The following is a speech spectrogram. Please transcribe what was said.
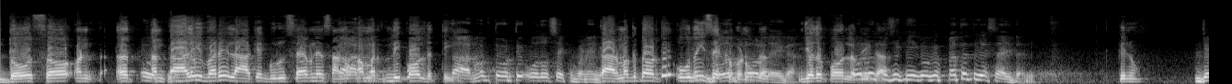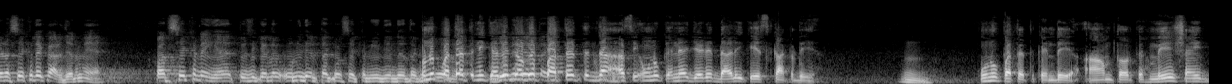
239 ਵਰੇ ਲਾ ਕੇ ਗੁਰੂ ਸਾਹਿਬ ਨੇ ਸਾਨੂੰ ਅੰਮ੍ਰਿਤ ਦੀ ਪੌਲ ਦਿੱਤੀ। ਹੈ। ਧਾਰਮਿਕ ਤੌਰ ਤੇ ਉਦੋਂ ਸਿੱਖ ਬਣੇਗਾ। ਧਾਰਮਿਕ ਤੌਰ ਤੇ ਉਦੋਂ ਹੀ ਸਿੱਖ ਬਣੂਗਾ। ਜਦੋਂ ਪੌਲ ਲਵੇਗਾ। ਤੁਸੀਂ ਕੀ ਕਹੋਗੇ? ਪਤਿਤ ਜਾਂ? ਸਹਿਜਦਾਰੀ ਕਿਨੂੰ? ਜਿਹੜਾ ਸਿੱਖ ਦੇ ਘਰ ਜਨਮਿਆ ਹੈ, ਪਰ ਸਿੱਖ ਨਹੀਂ ਹੈ ਤੁਸੀਂ ਕਹਿੰਦੇ ਉਨੀ ਦੇਰ ਤੱਕ ਉਹ ਸਿੱਖ ਨਹੀਂ ਜਿੰਦੇ ਤੱਕ ਉਹਨੂੰ ਉਹ- ਪਤਤ ਨਹੀਂ। ਕਹਿੰਦੇ ਕਿਉਂਕਿ ਪਤਤ ਦਾ ਅਸੀਂ ਉਹਨੂੰ ਕਹਿੰਦੇ ਜਿਹੜੇ ਦਾੜੀ ਕੇਸ ਕੱਟਦੇ ਆ। ਉਹਨੂੰ ਪਤਤ ਕਹਿੰਦੇ ਆ। ਆਮ ਤੌਰ ਤੇ ਹਮੇਸ਼ਾ ਹੀ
